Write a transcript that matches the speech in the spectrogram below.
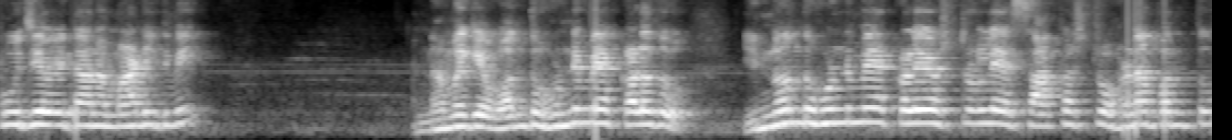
ಪೂಜೆ ವಿಧಾನ ಮಾಡಿದ್ವಿ. ನಮಗೆ ಒಂದು ಹುಣ್ಣಿಮೆ ಕಳೆದು ಇನ್ನೊಂದು ಹುಣ್ಣಿಮೆ ಕಳೆಯೋಷ್ಟರಲ್ಲೇ ಸಾಕಷ್ಟು ಹಣ ಬಂತು.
